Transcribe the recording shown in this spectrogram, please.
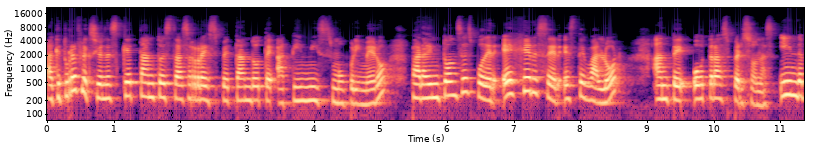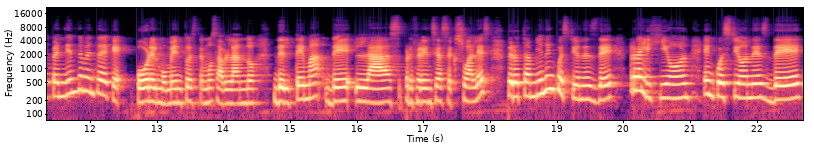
a que tú reflexiones qué tanto estás respetándote a ti mismo primero para entonces poder ejercer este valor ante otras personas, independientemente de que por el momento estemos hablando del tema de las preferencias sexuales, pero también en cuestiones de religión, en cuestiones de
